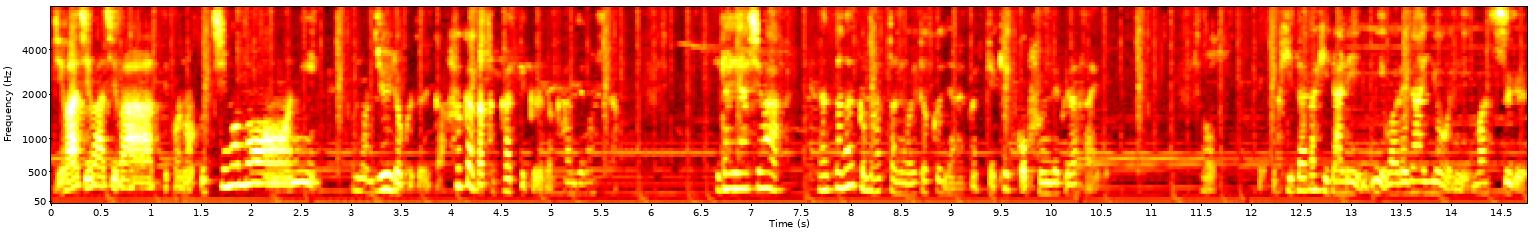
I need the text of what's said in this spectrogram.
じわじわじわーってこの内ももにこの重力というか負荷がかかってくるの感じました。左足はなんとなくマットに置いとくんじゃなくって、結構踏んでください。そう。膝が左に割れないようにまっすぐ。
